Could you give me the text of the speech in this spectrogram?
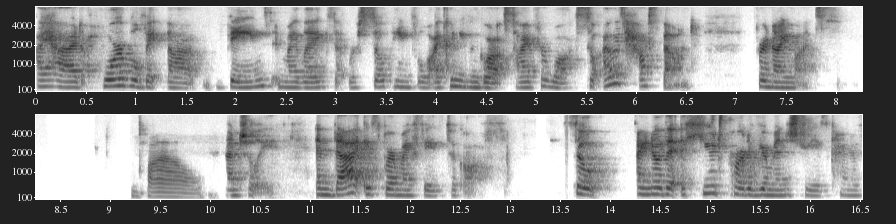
I had horrible uh, veins in my legs that were so painful. I couldn't even go outside for walks. So I was housebound for nine months. Wow. Essentially. And that is where my faith took off. So I know that a huge part of your ministry is kind of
